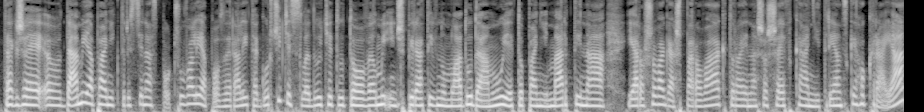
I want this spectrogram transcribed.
Takže e, dámy a páni, ktorí ste nás počúvali a pozerali, tak určite sledujte túto veľmi inšpiratívnu mladú dámu. Je to pani Martina Jarošová Gašparová, ktorá je naša šéfka Nitrianského kraja.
